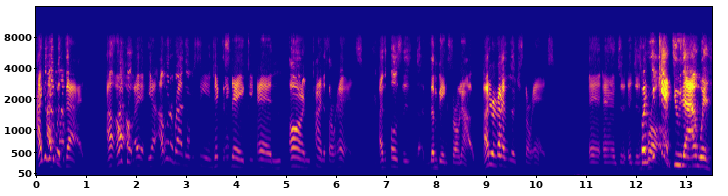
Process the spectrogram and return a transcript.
I can live with that. I, I'm cool. I, yeah, I would have rather seen Jake the Snake and Arn kind of throw hands as opposed to them being thrown out. I'd rather them just throw hands and, and, just, and just But brawl. you can't do that with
